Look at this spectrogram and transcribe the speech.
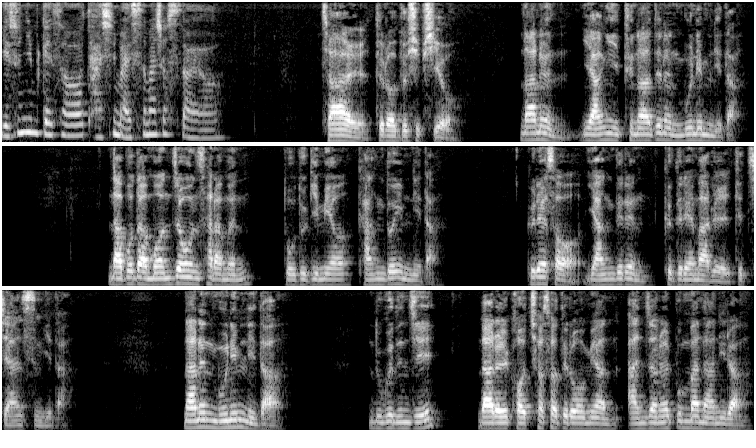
예수님께서 다시 말씀하셨어요. 잘 들어두십시오. 나는 양이 드나드는 문입니다. 나보다 먼저 온 사람은 도둑이며 강도입니다. 그래서 양들은 그들의 말을 듣지 않습니다. 나는 문입니다. 누구든지 나를 거쳐서 들어오면 안전할 뿐만 아니라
